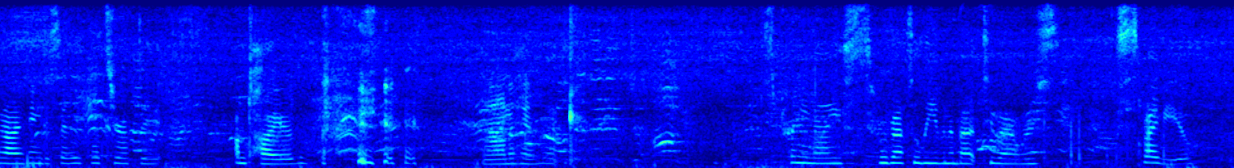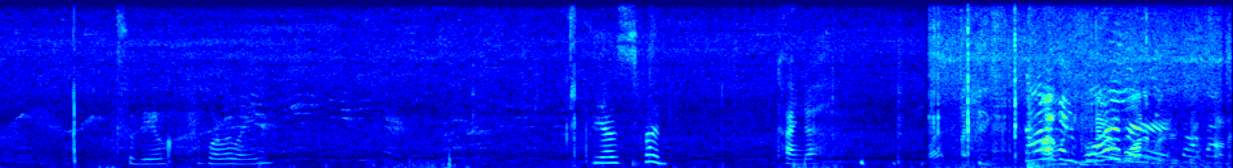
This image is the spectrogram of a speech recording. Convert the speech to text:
You got anything to say? What's your update? I'm tired. We're on a hammock. It's pretty nice. We're about to leave in about two hours. This is my view. It's the view of where we're laying. Yeah, this is fun. Kinda. I think Sonic I would and compare Whataburger. Whataburger to a Sonic burger.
